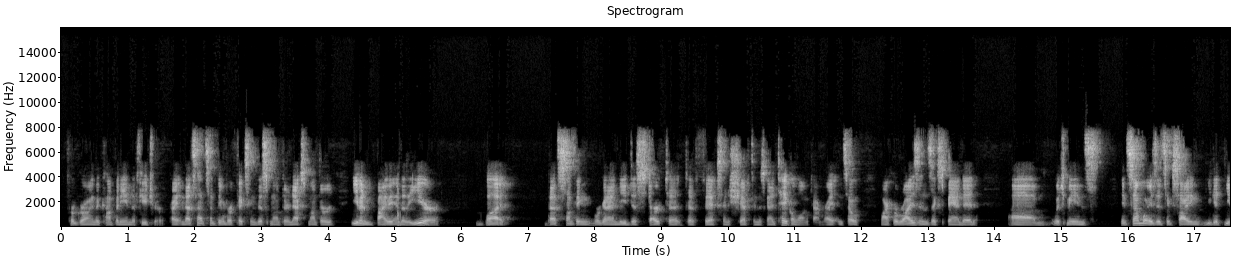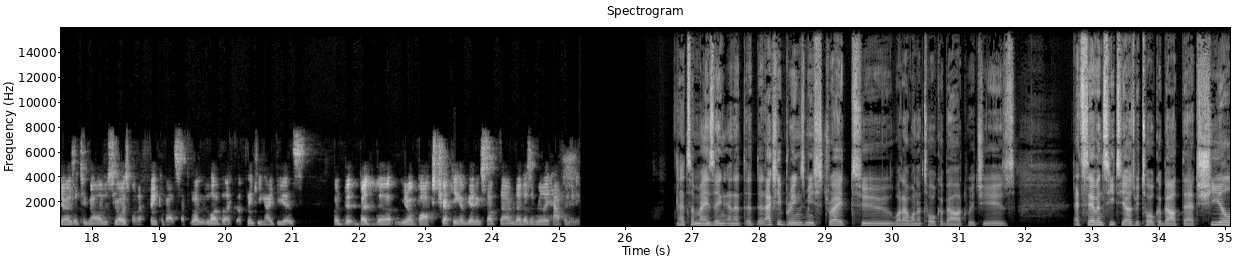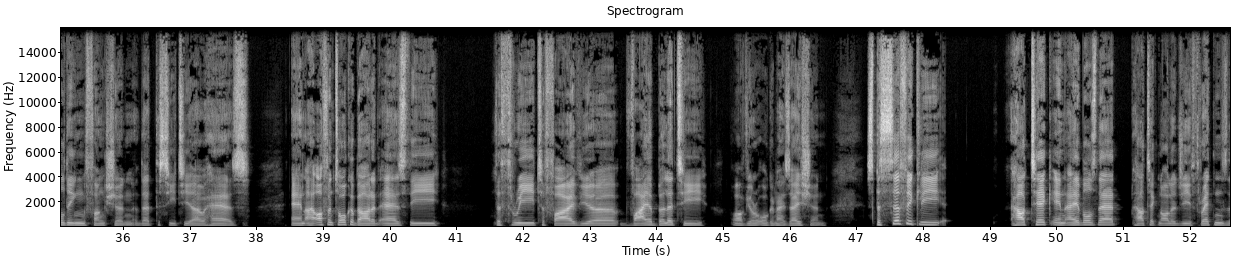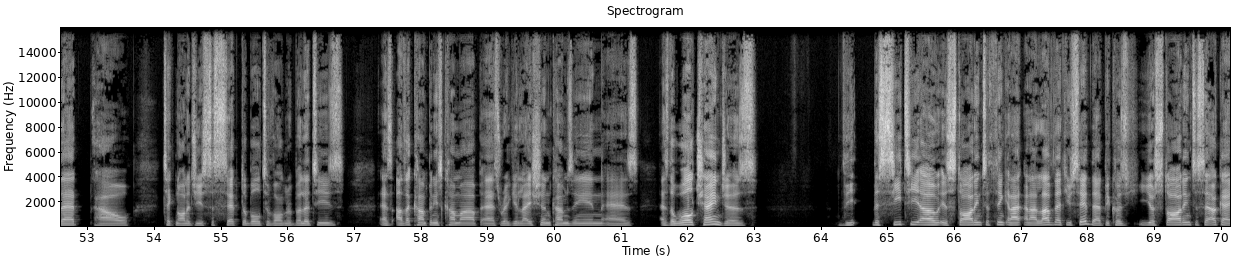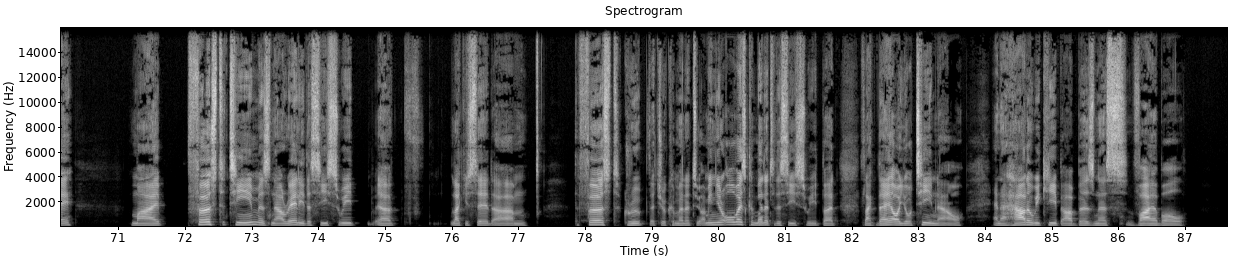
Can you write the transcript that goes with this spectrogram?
for growing the company in the future, right? And that's not something we're fixing this month or next month or even by the end of the year, but that's something we're going to need to start to, to fix and shift and it's going to take a long time right? And so my horizons expanded um, which means in some ways it's exciting. You get you know as a technologist you always want to think about stuff. You love like the thinking ideas but the, but the you know box checking of getting stuff done that doesn't really happen anymore. That's amazing and it, it, it actually brings me straight to what i want to talk about which is at seven CTOs, we talk about that shielding function that the CTO has. And I often talk about it as the the three to five year viability of your organization. Specifically, how tech enables that, how technology threatens that, how technology is susceptible to vulnerabilities as other companies come up, as regulation comes in, as as the world changes, the the CTO is starting to think, and I and I love that you said that because you're starting to say, okay, my first team is now really the C-suite, uh, like you said, um, the first group that you're committed to. I mean, you're always committed to the C-suite, but it's like they are your team now. And how do we keep our business viable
